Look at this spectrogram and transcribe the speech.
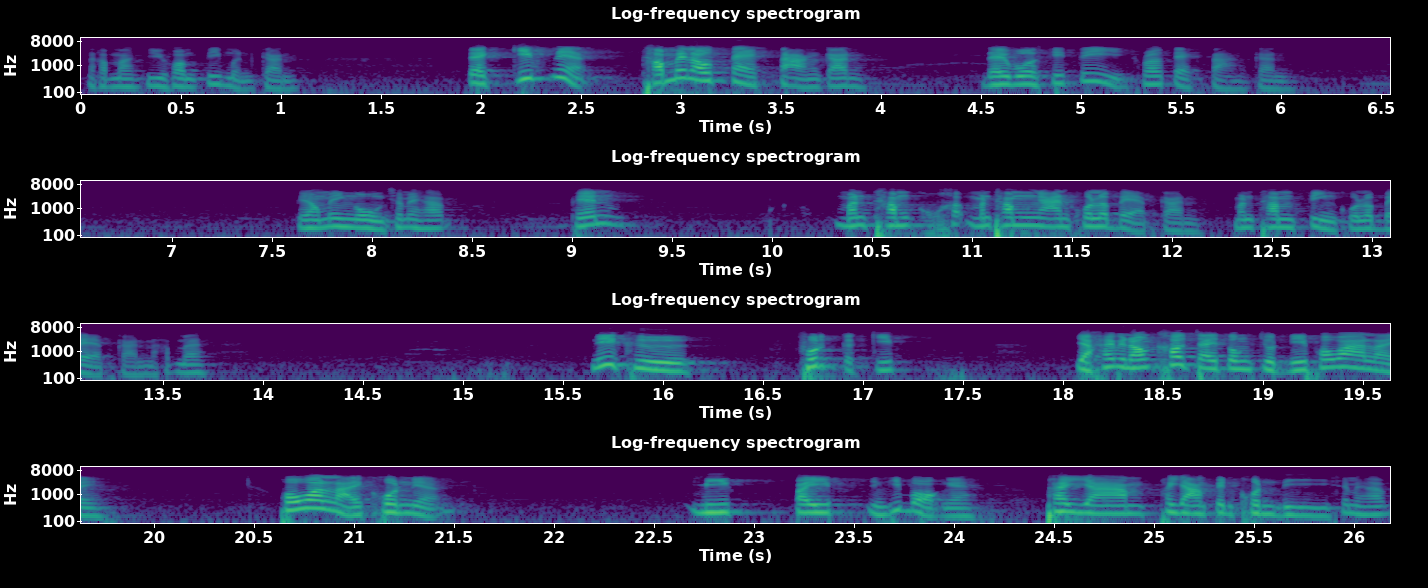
นะครับนะ uniformity เหมือนกัน แต่กิฟต์เนี่ยทำให้เราแตกต่างกัน diversity เราแตกต่างกันพี่น้องไม่งงใช่ไหมครับ เพราะฉะนั้นมันทำมันทำงานคนละแบบกัน มันทำสิ่งคนละแบบกันนะครับนะ นี่คือฟรุตกับกิฟต์ อยากให้พี่น้องเข้าใจตรงจุดนี้เพราะว่าอะไร เพราะว่าหลายคนเนี่ย มีไปอย่างที่บอกไงพยายามพยายามเป็นคนดีใช่ไหมครับ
